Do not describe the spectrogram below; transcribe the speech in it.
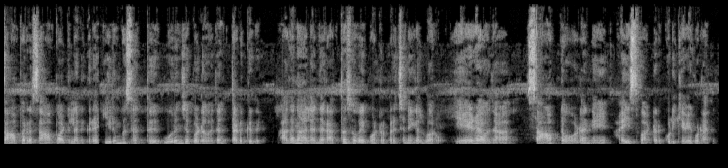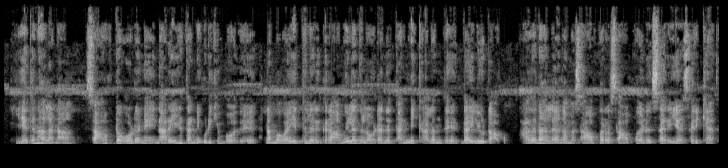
சாப்பிட்ற சாப்பாட்டில் இருக்கிற இரும்பு சத்து உறிஞ்சப்படுவதை தடுக்குது. அதனால இந்த ரத்த சொகை போன்ற பிரச்சனைகள் வரும். ஏழாவதா சாப்பிட்ட உடனே ஐஸ் வாட்டர் குடிக்கவே கூடாது. எதனாலனா சாப்பிட்ட உடனே நிறைய தண்ணி குடிக்கும்போது நம்ம வயிற்றுல இருக்கிற அமிலங்களோட அந்த தண்ணி கலந்து டைல்யூட் ஆகும். அதனால நம்ம சாப்பிட்ற சாப்பாடு சரியா செரிக்காது.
